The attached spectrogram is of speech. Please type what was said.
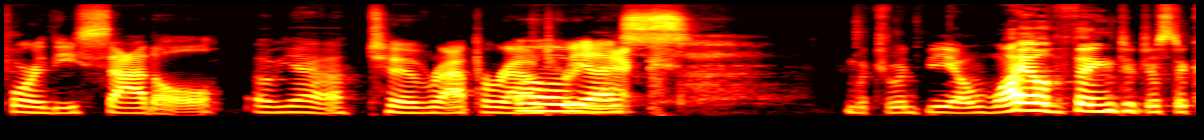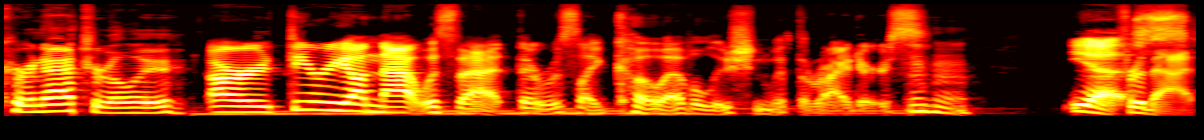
for the saddle oh yeah, to wrap around oh her yes. which would be a wild thing to just occur naturally. Our theory on that was that there was like co-evolution with the riders Mhm. Yes. for that.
